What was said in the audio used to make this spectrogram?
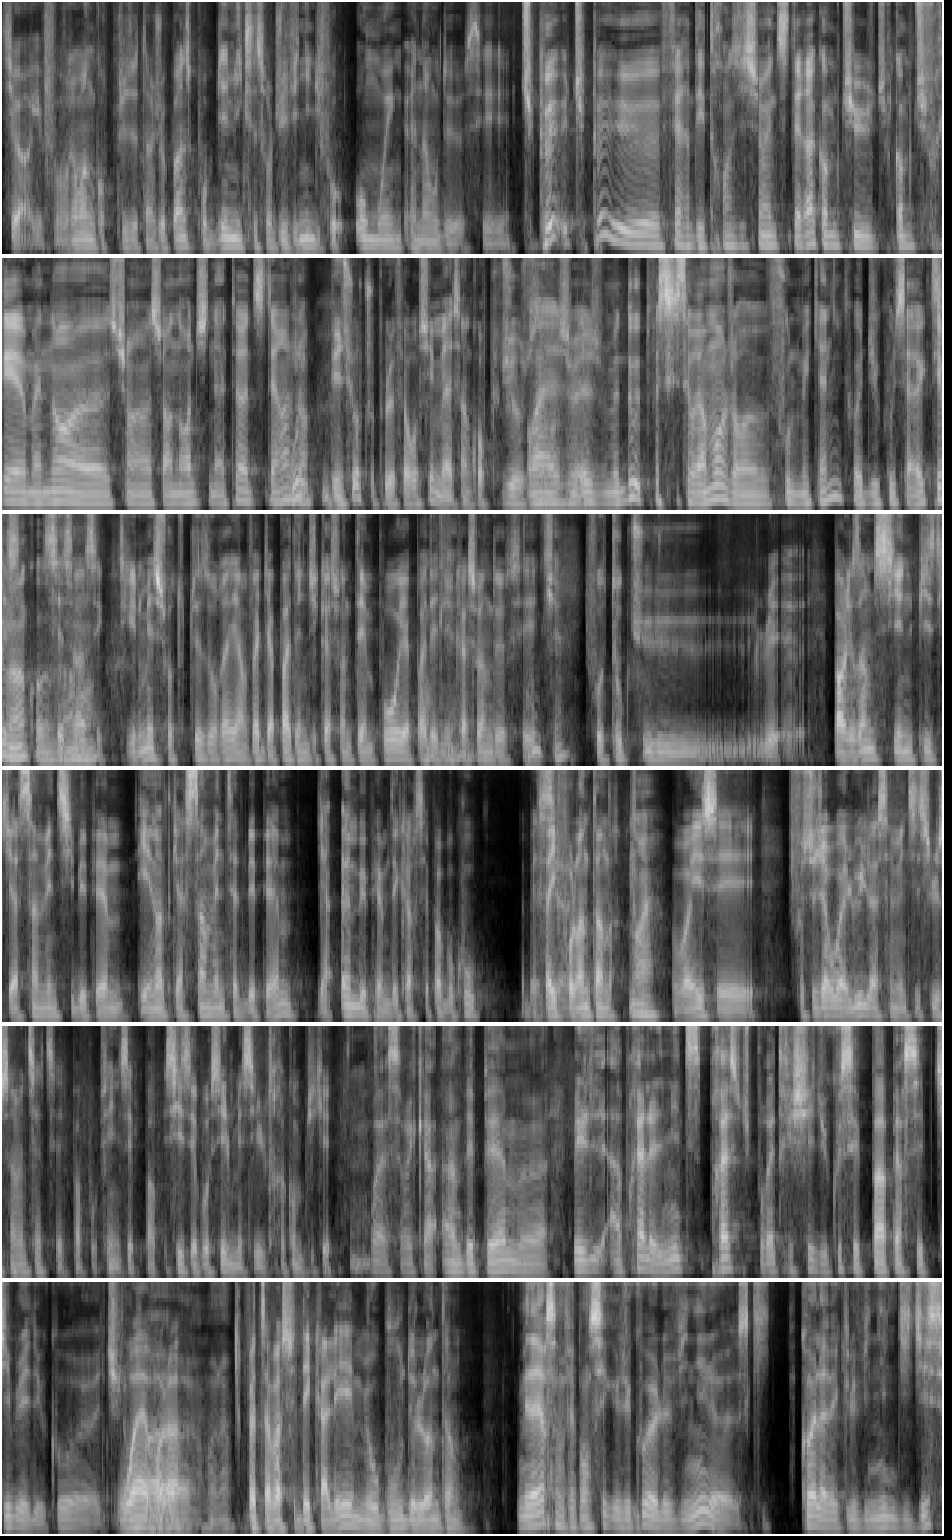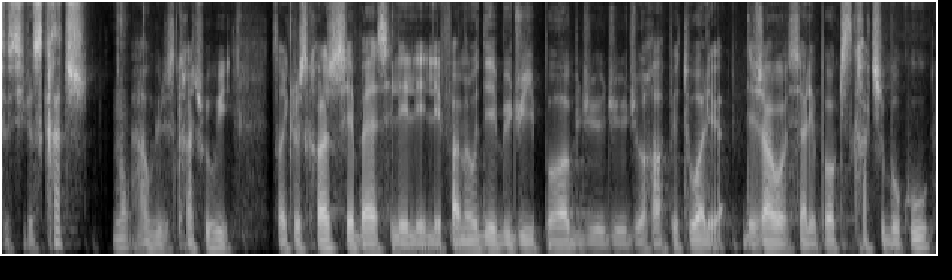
c'est- il faut vraiment encore plus de temps. Je pense pour bien mixer sur du vinyle, il faut au moins un an ou deux. C'est... Tu peux, tu peux euh, faire des transitions, etc., comme tu, comme tu ferais maintenant euh, sur, un, sur un ordinateur, etc. Oui, genre. bien sûr, tu peux le faire aussi, mais c'est encore plus dur. Ouais, je, je me doute, parce que c'est vraiment genre full mécanique, quoi. Du coup, c'est avec tes C'est- mains, quoi. C'est ça, c'est que tu le mets sur toutes les oreilles. En fait, il n'y a pas d'indication de tempo, il n'y a pas d'indication de. c'est-. Il faut tout que tu le- par exemple, s'il y a une piste qui a 126 BPM et une autre qui a 127 BPM, il y a un BPM d'écart, c'est pas beaucoup. Eh ben, ça, il faut l'entendre. Ouais. Vous voyez, c'est, il faut se dire, ouais, lui, il a 126, lui, 127. C'est pas, po- enfin, c'est pas, si c'est possible, mais c'est ultra compliqué. Ouais, c'est vrai qu'à 1 BPM. euh, Mais après, à la limite, presque, tu pourrais tricher, du coup, c'est pas perceptible et du coup, euh, tu Ouais, voilà. euh, voilà. En fait, ça va se décaler, mais au bout de longtemps. Mais d'ailleurs, ça me fait penser que du coup, euh, le vinyle, euh, ce qui colle avec le vinyle DJ, c'est aussi le scratch. Non? Ah oui, le scratch, oui, oui. C'est vrai que le scratch, c'est ben, c'est les, les, les fameux au début du hip-hop, du, du, du rap et tout. Allez, déjà, aussi à l'époque, ils scratchaient beaucoup.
